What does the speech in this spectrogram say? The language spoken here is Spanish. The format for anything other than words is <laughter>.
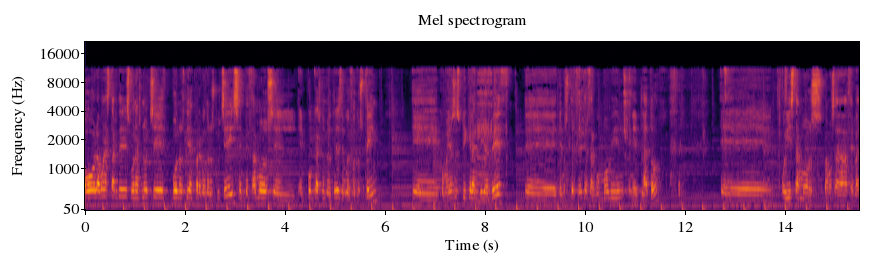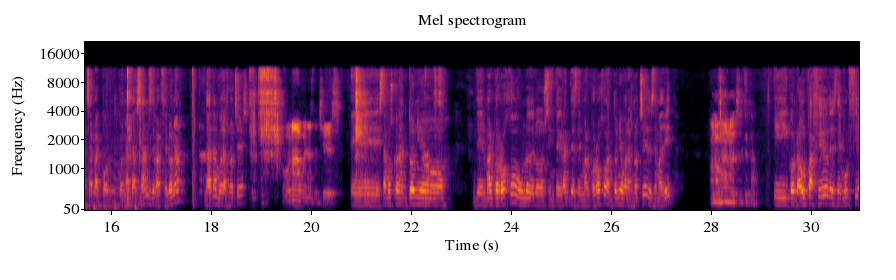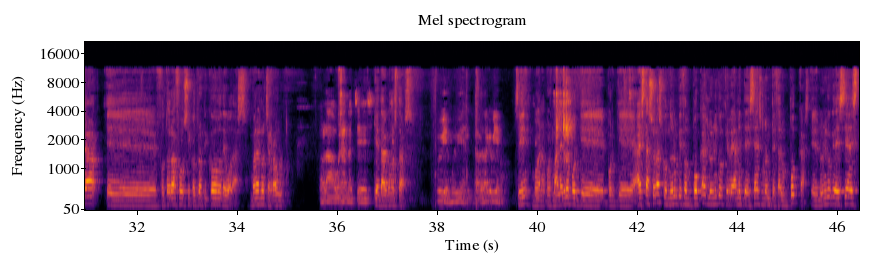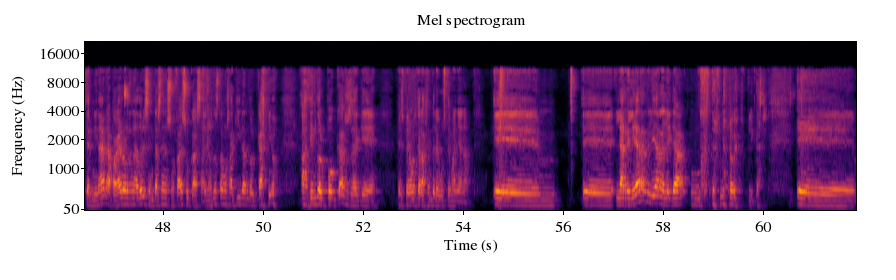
Hola, buenas tardes, buenas noches, buenos días para cuando lo escuchéis. Empezamos el, el podcast número 3 de Web Photo Spain. Eh, como ya os expliqué la anterior vez, eh, tenemos interferencias de algún móvil en el plató. <laughs> Eh, hoy estamos, vamos a hacer la charla con, con Nathan Sanz de Barcelona. Nathan, buenas noches. Hola, buenas noches. Eh, estamos con Antonio del Marco Rojo, uno de los integrantes del Marco Rojo. Antonio, buenas noches desde Madrid. Hola, buenas noches, ¿qué tal? Y con Raúl Pajeo desde Murcia, eh, fotógrafo psicotrópico de bodas. Buenas noches, Raúl. Hola, buenas noches. ¿Qué tal? ¿Cómo estás? Muy bien, muy bien. La verdad que bien. Sí, bueno, pues me alegro porque, porque a estas horas cuando uno empieza un podcast, lo único que realmente desea es no empezar un podcast. Eh, lo único que desea es terminar, apagar el ordenador y sentarse en el sofá de su casa. Y nosotros estamos aquí dando el callo, <laughs> haciendo el podcast, o sea que esperemos que a la gente le guste mañana. Eh, eh, la realidad, la realidad, la realidad, <laughs> no lo voy a explicar. Eh,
